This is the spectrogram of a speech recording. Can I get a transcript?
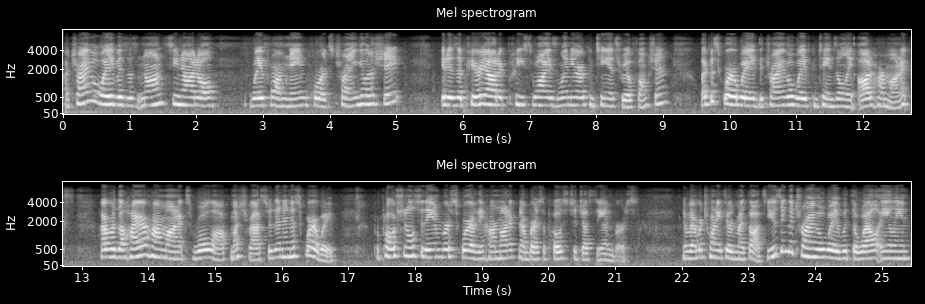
A triangle wave is a non-sinusoidal waveform named for its triangular shape. It is a periodic piecewise linear continuous real function. Like a square wave, the triangle wave contains only odd harmonics. However, the higher harmonics roll off much faster than in a square wave, proportional to the inverse square of the harmonic number as opposed to just the inverse. November 23rd, my thoughts. Using the triangle wave with the WOW alien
